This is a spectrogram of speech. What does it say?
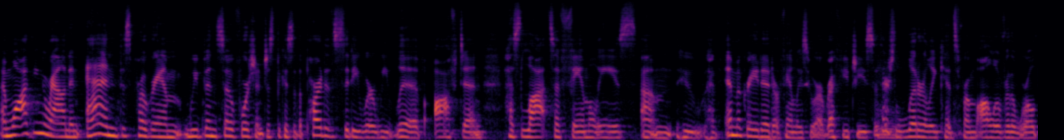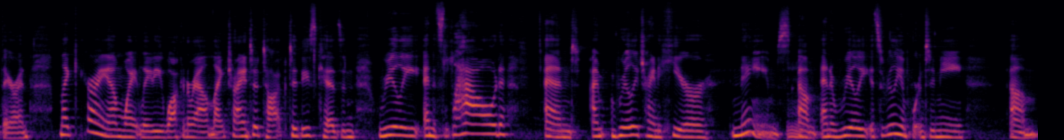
I'm walking around, and and this program we've been so fortunate just because of the part of the city where we live often has lots of families um, who have immigrated or families who are refugees. So there's literally kids from all over the world there, and like here I am, white lady walking around like trying to talk to these kids, and really, and it's loud, and I'm really trying to hear names um, and it really it's really important to me um,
